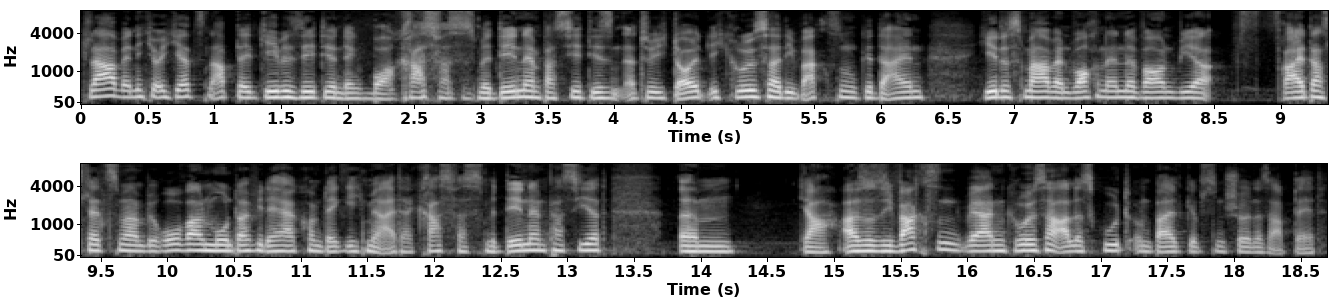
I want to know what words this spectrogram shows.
Klar, wenn ich euch jetzt ein Update gebe, seht ihr und denkt, boah, krass, was ist mit denen denn passiert? Die sind natürlich deutlich größer, die wachsen und gedeihen. Jedes Mal, wenn Wochenende war und wir freitags letztes Mal im Büro waren, Montag wieder herkommen, denke ich mir, Alter, krass, was ist mit denen denn passiert? Ähm, ja, also sie wachsen, werden größer, alles gut und bald gibt's ein schönes Update.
